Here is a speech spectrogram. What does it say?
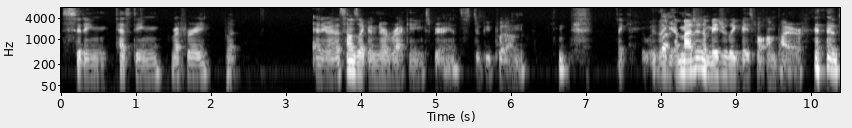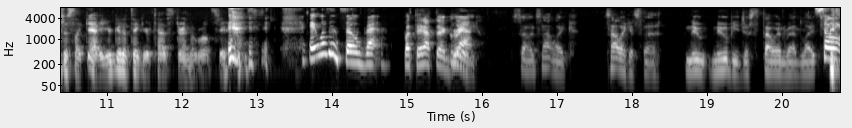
sitting testing referee, but anyway, that sounds like a nerve wracking experience to be put on. like, like But- imagine a major league baseball umpire, and just like, yeah, you're gonna take your test during the World Series. it wasn't so bad. But they have to agree. Yeah. So it's not like it's not like it's the new newbie just throwing red lights. So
